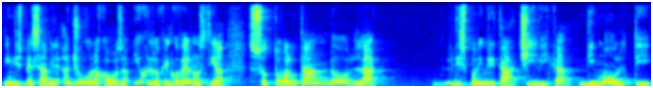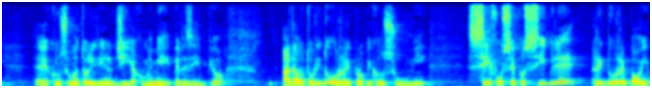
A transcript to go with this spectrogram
indispensabile. Aggiungo una cosa, io credo che il governo stia sottovalutando la disponibilità civica di molti eh, consumatori di energia, come me per esempio, ad autoridurre i propri consumi, se fosse possibile ridurre poi,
